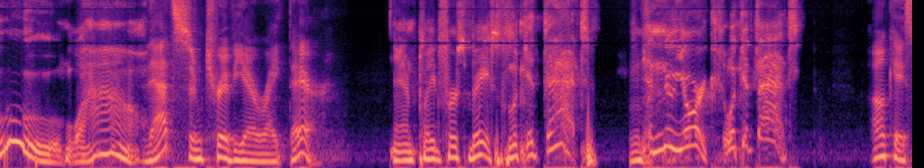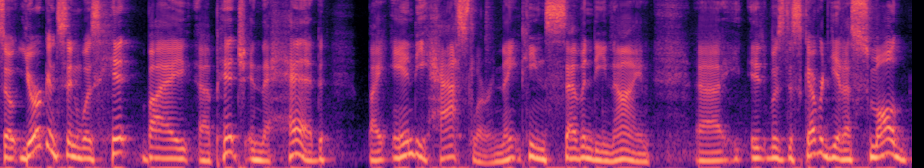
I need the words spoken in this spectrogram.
Ooh, wow. That's some trivia right there. And played first base. Look at that. In New York. Look at that. Okay, so Jorgensen was hit by a pitch in the head by Andy Hassler in 1979. Uh, it was discovered he had a small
